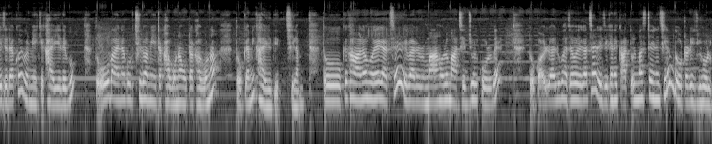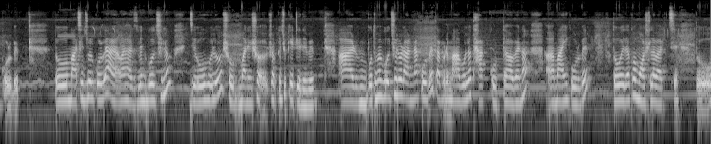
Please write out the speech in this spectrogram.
এই যে দেখো, এবার মেয়েকে খাইয়ে দেবো। তো ও বায়না করছিল, আমি এটা খাব না, ওটা খাব না। তো ওকে আমি খাইয়ে দিচ্ছিলাম। তো ওকে খাওয়ানো হয়ে গেছে। এবার মা হলো মাছের ঝোল করবে। তো করলা আলু ভাজা হয়ে গেছে। আর এই যেখানে কাতল মাছটা এনেছিলাম, তো ওটারই ঝোল করবে। তো মাছের ঝোল করবে। আর আমার হাজব্যান্ড বলছিল যে ও হলো সব মানে সব কিছু কেটে দেবে। আর প্রথমে বলছিল রান্না করবে, তারপরে মা বলল, থাক, করতে হবে না। মাই করবে। তো ওই দেখো মশলা বাটছে তো ও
